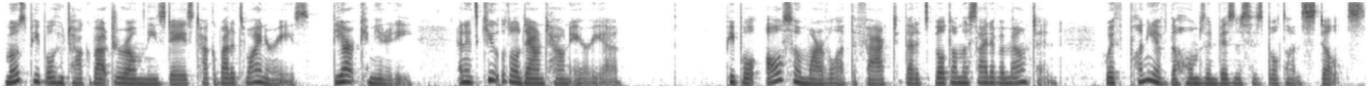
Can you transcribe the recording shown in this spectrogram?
Most people who talk about Jerome these days talk about its wineries, the art community, and its cute little downtown area. People also marvel at the fact that it's built on the side of a mountain, with plenty of the homes and businesses built on stilts.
